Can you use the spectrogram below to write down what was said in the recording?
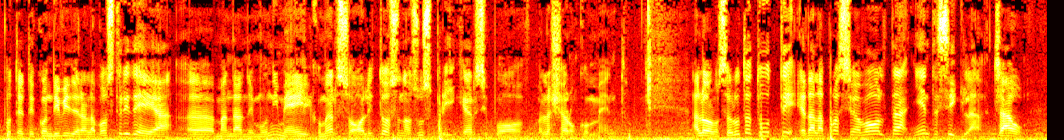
potete condividere la vostra idea eh, mandandomi un'email come al solito, se no su Spreaker si può lasciare un commento. Allora un saluto a tutti e dalla prossima volta niente sigla, ciao!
